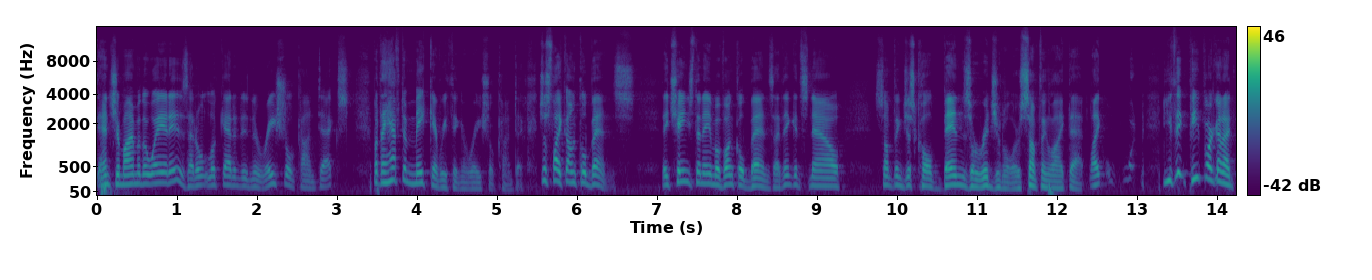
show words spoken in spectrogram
Aunt Jemima the way it is. I don't look at it in a racial context, but they have to make everything a racial context, just like Uncle Ben's. They changed the name of Uncle Ben's. I think it's now something just called Ben's Original or something like that. Like, what, do you think people are going to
